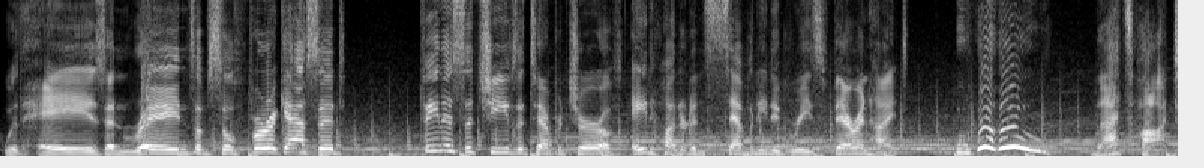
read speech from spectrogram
with haze and rains of sulfuric acid. Venus achieves a temperature of 870 degrees Fahrenheit. Woohoo! That's hot.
